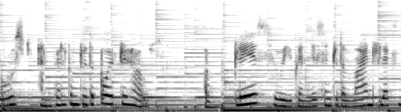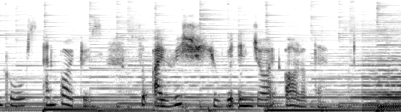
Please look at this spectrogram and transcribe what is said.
host, and welcome to the Poetry House, a place where you can listen to the mind relaxing quotes and poetries. So, I wish you will enjoy all of them.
